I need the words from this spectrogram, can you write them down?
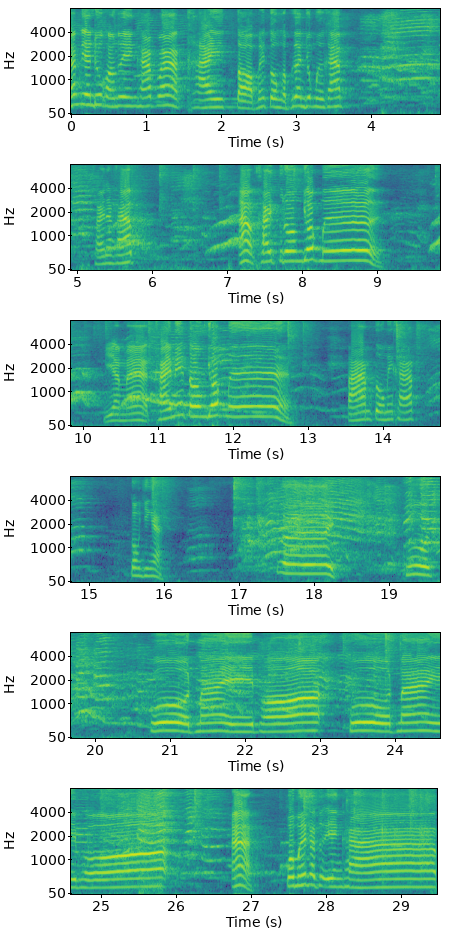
นักเรียนดูของตัวเองครับว่าใครตอบไม่ตรงกับเพื่อนยกมือครับ ใครนะครับ อ้าว ใครตรงยกมือ เยี่ยมมาก ใครไม่ตรงยกมือ ตามตรงไหมครับ ตรงจริงอะเฮ้ยพูด พูดไม่พอ พูดไม่พอ อะปรโมทกับตัวเองครับ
